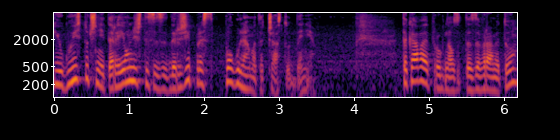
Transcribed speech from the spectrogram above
югоисточните райони ще се задържи през по-голямата част от деня. Такава е прогнозата за времето.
